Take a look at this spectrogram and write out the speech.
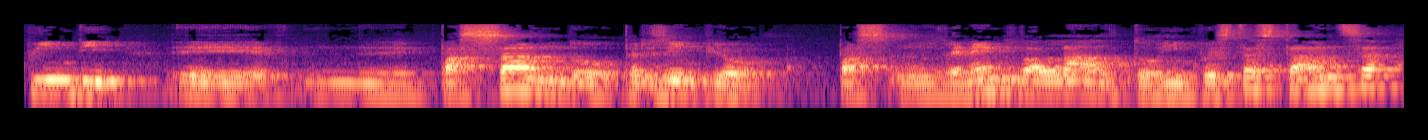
Quindi eh, passando per esempio venendo dall'alto in questa stanza,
